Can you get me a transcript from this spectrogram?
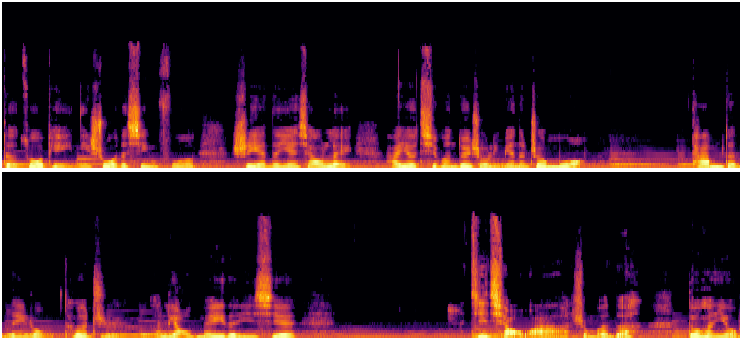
的作品《你是我的幸福》，饰演的严小磊，还有《棋逢对手》里面的郑默，他们的那种特质，撩妹的一些技巧啊什么的，都很有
